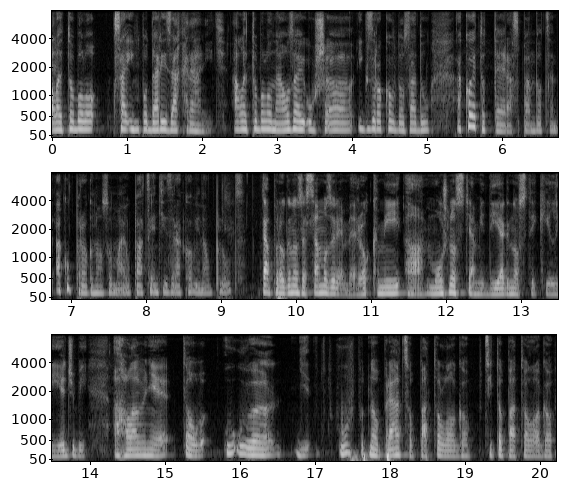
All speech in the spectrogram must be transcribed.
Ale to bolo sa im podarí zachrániť. Ale to bolo naozaj už uh, x rokov dozadu. Ako je to teraz, pán docent? Akú prognozu majú pacienti s rakovinou plúc? Tá prognoza samozrejme rokmi a možnosťami diagnostiky, liečby a hlavne tou úputnou prácou patológov, cytopatológov,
